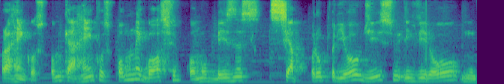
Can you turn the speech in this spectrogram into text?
para a Henkels. Como que a Henkels, como negócio, como business, se apropriou disso e virou um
